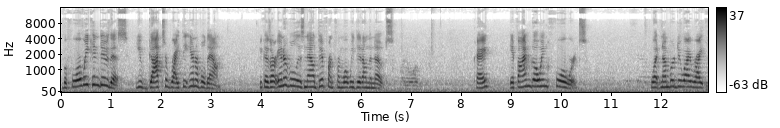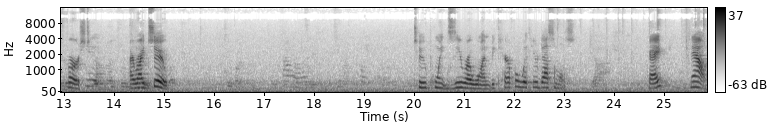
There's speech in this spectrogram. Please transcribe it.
Before we can do this, you've got to write the interval down because our interval is now different from what we did on the notes. Okay? If I'm going forwards, what number do I write first? I write 2. Comma. Two point. 2.01. Be careful with your decimals. Okay? Now,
